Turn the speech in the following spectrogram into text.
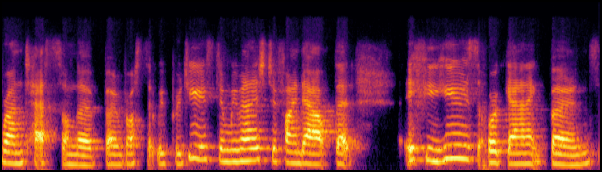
run tests on the bone broth that we produced. And we managed to find out that if you use organic bones,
